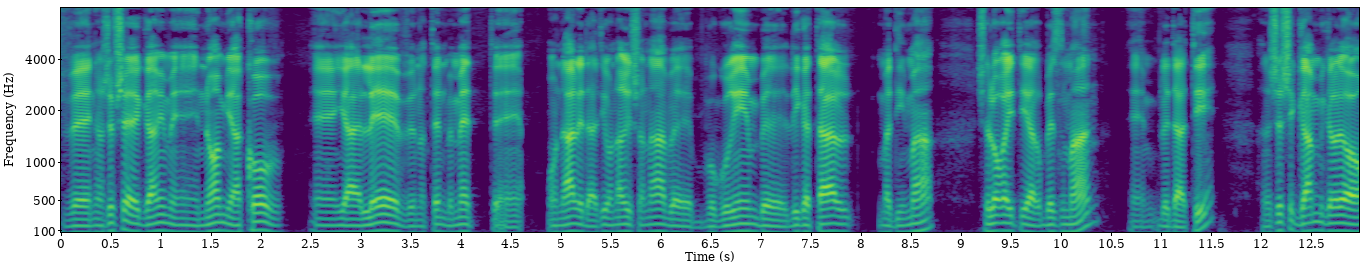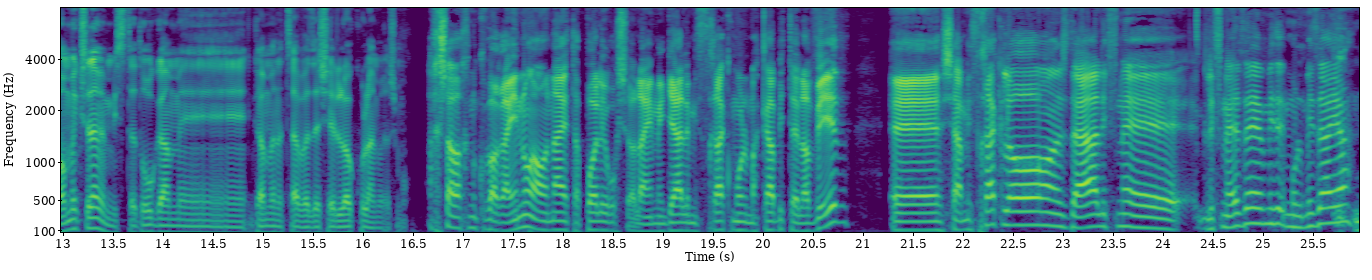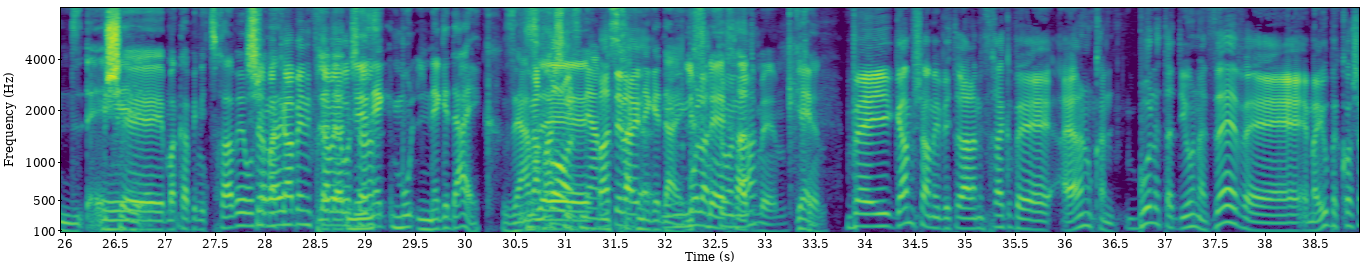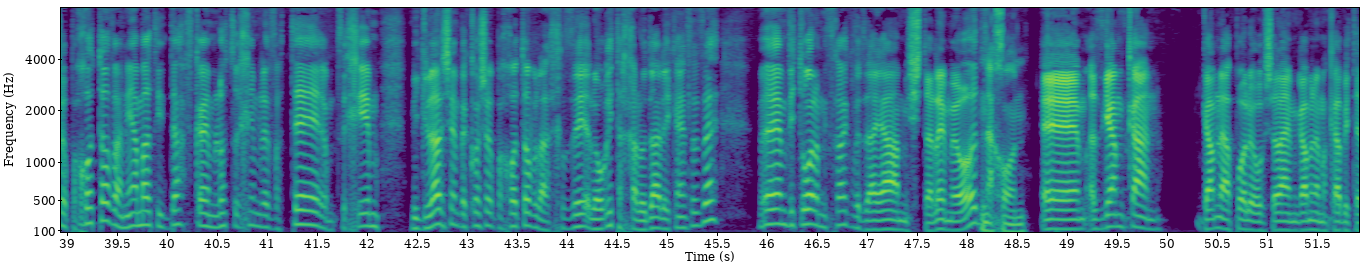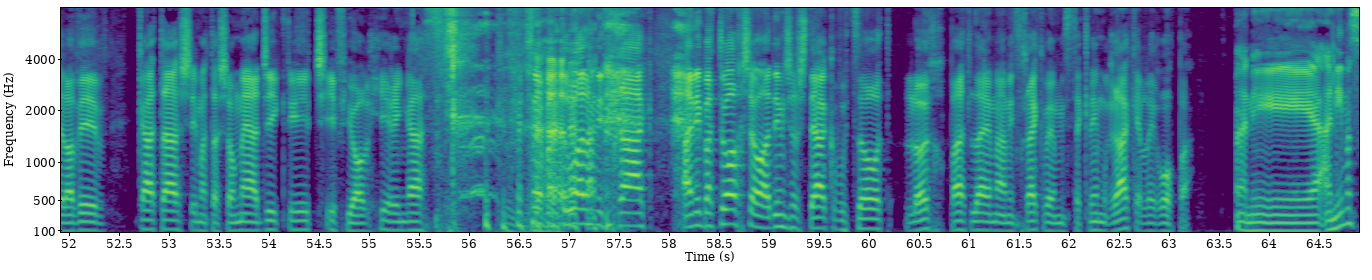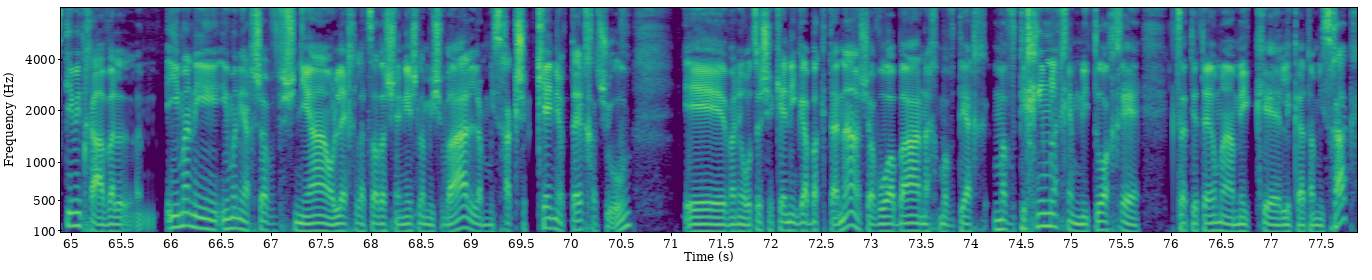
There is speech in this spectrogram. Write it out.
ואני חושב שגם אם אה, נועם יעקב אה, יעלה ונותן באמת אה, עונה, לדעתי עונה ראשונה בבוגרים בליגת העל מדהימה, שלא ראיתי הרבה זמן, אה, לדעתי. אני חושב שגם בגלל העומק שלהם הם יסתדרו גם, אה, גם במצב הזה שלא כולם יירשמו. עכשיו אנחנו כבר ראינו העונה את הפועל ירושלים, מגיעה למשחק מול מכבי תל אביב, אה, שהמשחק לא, זה היה לפני, לפני איזה, מול מי זה היה? אה, שמכבי ניצחה בירושלים? שמכבי ניצחה בירושלים? נג- מול- נגד אייק, זה היה נכון, ממש לפני המשחק נגד אייק. מול לפני אתונה. אחד מהם, כן. כן. והיא גם שם היא ויתרה על המשחק, והיה לנו כאן בול את הדיון הזה, והם היו בכושר פחות טוב, ואני אמרתי, דווקא הם לא צריכים לוותר, הם צריכים, בגלל שהם בכושר פחות טוב, להחזיר, להוריד את החלודה, להיכנס לזה, והם ויתרו על המשחק, וזה היה משתלם מאוד. נכון. אמ, אז גם כאן, גם להפועל ירושלים, גם למכבי תל אביב, קטש, אם אתה שומע ג'יק-טיץ', if you are hearing us, תוותרו על המשחק. אני בטוח שהאוהדים של שתי הקבוצות, לא אכפת להם מהמשחק והם מסתכלים רק על אירופה. אני, אני מסכים איתך, אבל אם אני, אם אני עכשיו שנייה הולך לצד השני של המשוואה, למשחק שכן יותר חשוב, אה, ואני רוצה שכן ניגע בקטנה, שבוע הבא אנחנו מבטיח, מבטיחים לכם ניתוח אה, קצת יותר מעמיק אה, לקראת המשחק.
